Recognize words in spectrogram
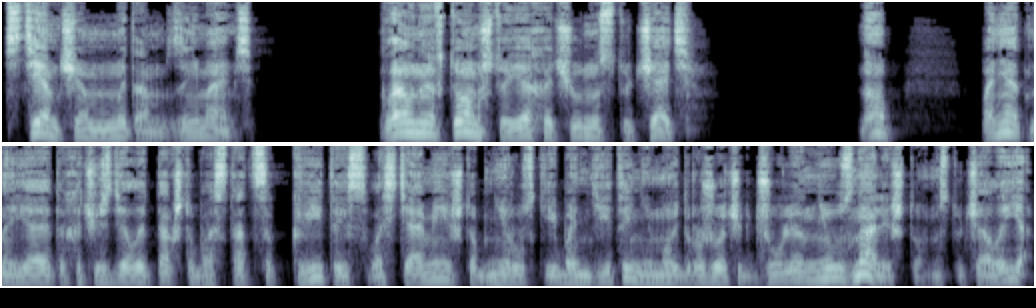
с тем, чем мы там занимаемся. Главное в том, что я хочу настучать. Но Понятно, я это хочу сделать так, чтобы остаться квитой с властями, и чтобы ни русские бандиты, ни мой дружочек Джулиан не узнали, что настучала я.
